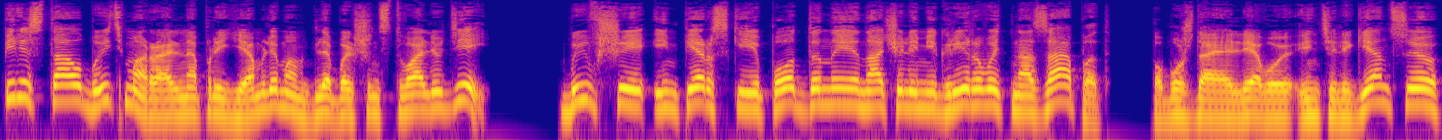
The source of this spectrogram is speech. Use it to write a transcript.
перестал быть морально приемлемым для большинства людей. Бывшие имперские подданные начали мигрировать на Запад, побуждая левую интеллигенцию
